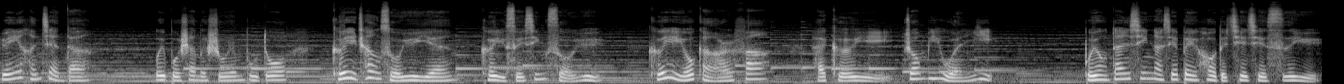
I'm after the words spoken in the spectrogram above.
原因很简单，微博上的熟人不多，可以畅所欲言，可以随心所欲，可以有感而发，还可以装逼文艺，不用担心那些背后的窃窃私语。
